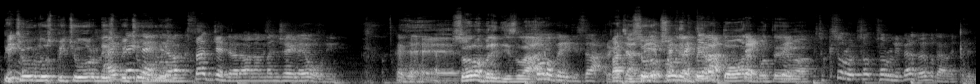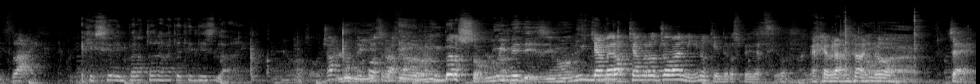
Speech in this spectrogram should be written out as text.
Picciurlus, picciurlis, picciurlo. sta gente la davano a mangiare i leoni. Eh, Solo per i dislike. Solo per i dislike. Infatti solo, solo l'imperatore poteva. solo- solo l'imperatore poteva mettere dislike. E che sia l'imperatore mettete il dislike. Non lo so, già Lui, cose da proprio- fare. In persona. Lui medesimo. Lui Chiamerò, chiamerò Giovannino, chiederò spiegazioni. Magari avranno. No, eh. Cioè,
